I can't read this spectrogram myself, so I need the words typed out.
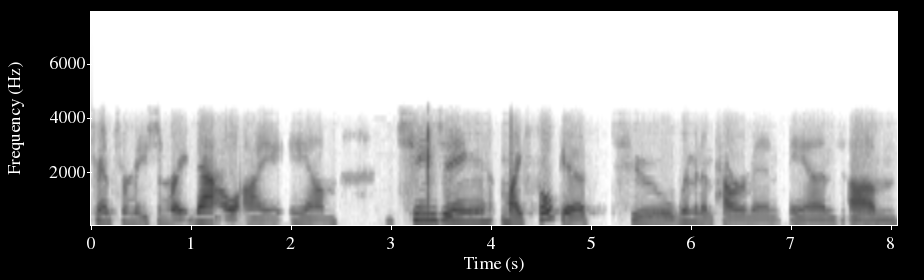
transformation right now. I am changing my focus to women empowerment and um,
